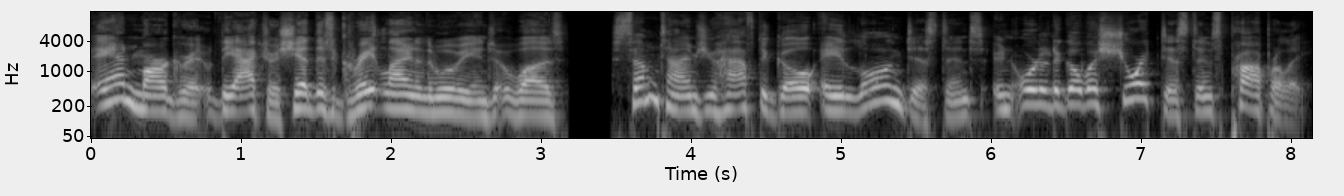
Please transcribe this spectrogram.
Ann-Margret, the actress, she had this great line in the movie, and it was Sometimes you have to go a long distance in order to go a short distance properly.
